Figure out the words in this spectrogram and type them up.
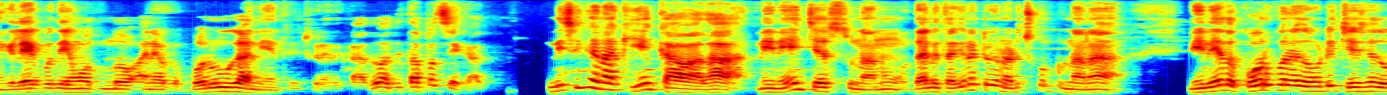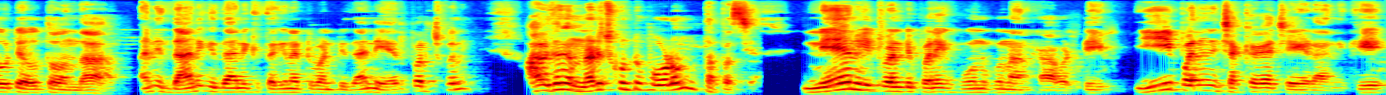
ఇంక లేకపోతే ఏమవుతుందో అనే ఒక బరువుగా నియంత్రించుకునేది కాదు అది తపస్సే కాదు. నిజంగా నాకు ఏం కావాలా? నేనేం చేస్తున్నాను? దానికి తగినట్టుగా నడుచుకుంటున్నానా? నేనేదో కోరుకునేది ఒకటి చేసేది ఒకటి అవుతోందా? అని దానికి దానికి తగినటువంటి దాన్ని ఏర్పరచుకొని ఆ విధంగా నడుచుకుంటూ పోవడం తపస్య. నేను ఇటువంటి పనికి పూనుకున్నాను కాబట్టి ఈ పనిని చక్కగా చేయడానికి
